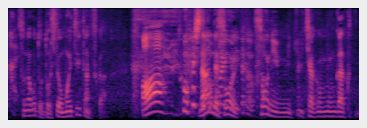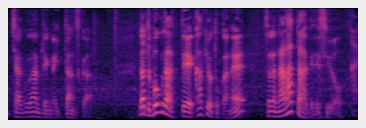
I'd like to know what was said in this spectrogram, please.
はい。そんなことどうして思いついたんですか？ああどうしてなんでそう思いついたのか。そうに着眼着眼点がいったんですか？だって僕だって科挙とかねそれは習ったわけですよ、はい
